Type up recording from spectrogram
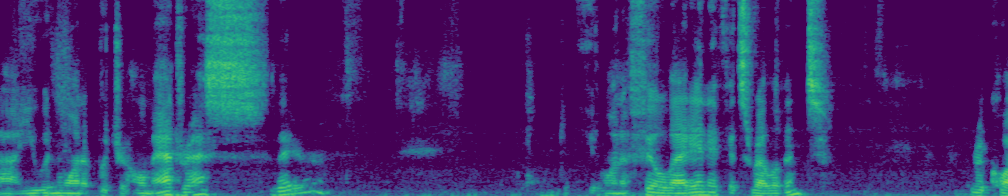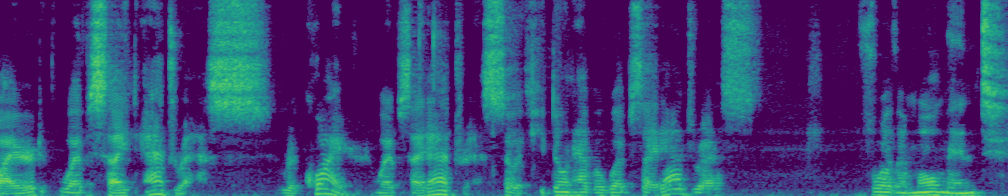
uh, you wouldn't want to put your home address there. You'd want to fill that in if it's relevant. Required website address. Required website address. So if you don't have a website address, for the moment,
